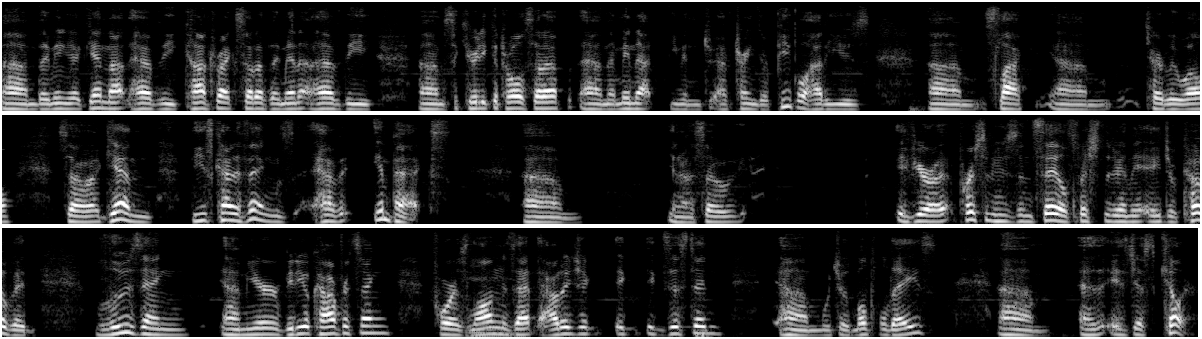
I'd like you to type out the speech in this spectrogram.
Um, they may again not have the contract set up. They may not have the um, security control set up, and they may not even have trained their people how to use um, Slack um, terribly well. So again, these kind of things have impacts. Um, you know, so if you're a person who's in sales, especially during the age of COVID, losing um, your video conferencing for as long as mm. that outage existed, which was multiple days, um, is just killer.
